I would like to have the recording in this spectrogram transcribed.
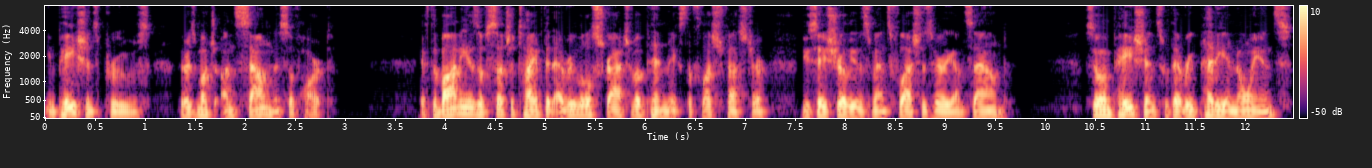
Impatience proves there is much unsoundness of heart. If the body is of such a type that every little scratch of a pin makes the flesh fester, you say surely this man's flesh is very unsound. So impatience with every petty annoyance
